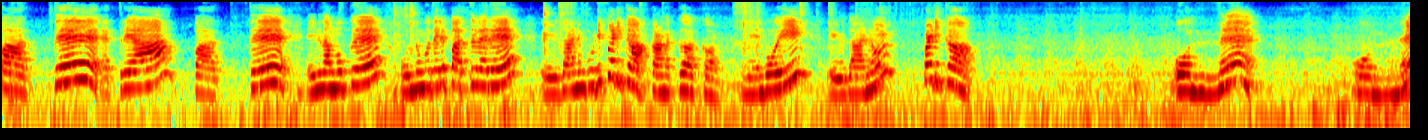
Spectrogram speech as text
പത്ത്. എത്രയാ? പത്ത്. ഇനി നമുക്ക് ഒന്ന് മുതൽ പത്ത് വരെ എഴുതാനും കൂടി പഠിക്കാം. കണക്ക് ആക്കാം വേഗം പോയി എഴുതാനും പഠിക്കാം. ഒന്ന്. ഒന്ന്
